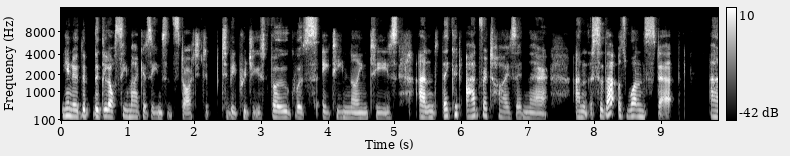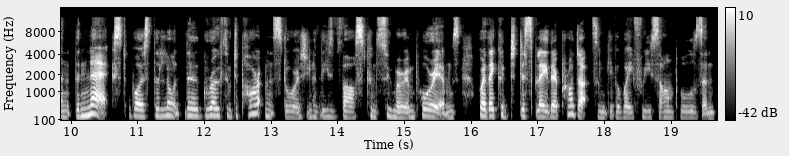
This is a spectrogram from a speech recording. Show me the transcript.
you know the, the glossy magazines had started to, to be produced. Vogue was 1890s and they could advertise in there. And so that was one step. And the next was the the growth of department stores you know these vast consumer emporiums where they could display their products and give away free samples and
